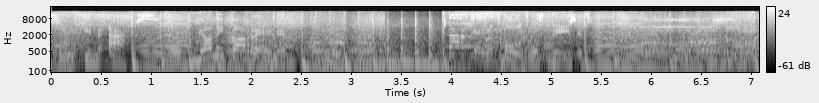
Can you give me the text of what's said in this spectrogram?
Musiikin X. Jani Kareinen. Tärkeimmät uutuusbiisit. Kuuluu sulle.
